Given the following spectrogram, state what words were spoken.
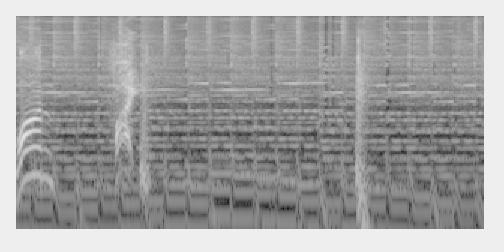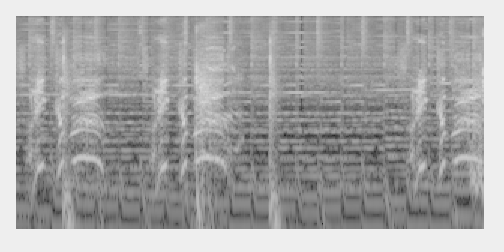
one, fight! Sonic Kaboom! Sonic Kaboom! Sonic Kaboom!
